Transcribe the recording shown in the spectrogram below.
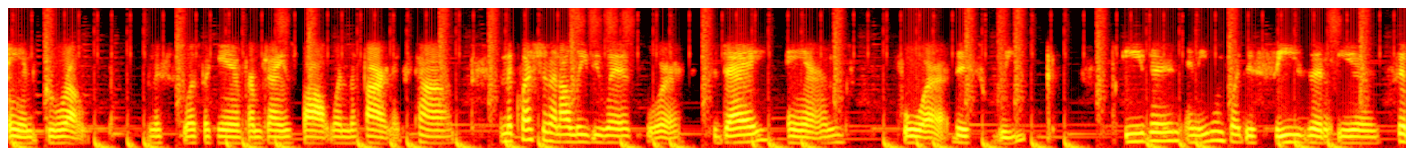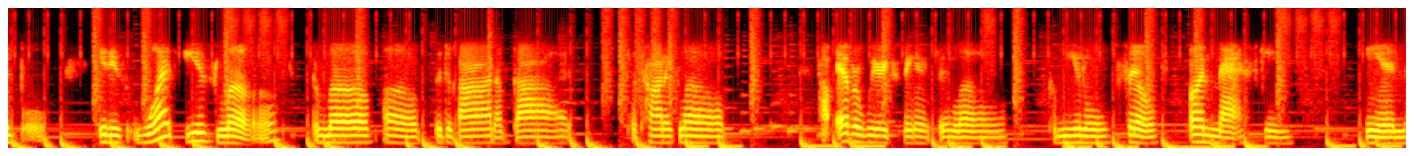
and growth. And this is once again from James Baldwin, The Fire Next Time. And the question that I'll leave you with for today and for this week, even and even for this season, is simple. It is what is love the love of the divine, of God, platonic love, however we're experiencing love, communal self, unmasking in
